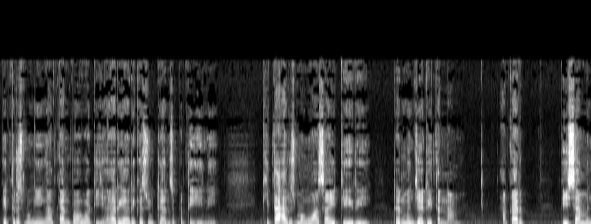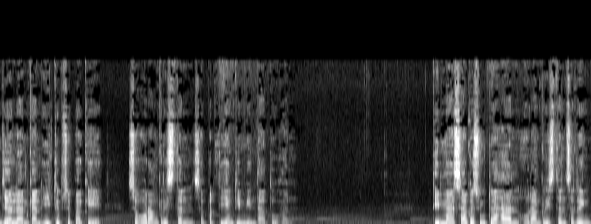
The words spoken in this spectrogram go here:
Petrus mengingatkan bahwa di hari-hari kesudahan seperti ini, kita harus menguasai diri dan menjadi tenang, agar bisa menjalankan hidup sebagai seorang Kristen seperti yang diminta Tuhan. Di masa kesudahan, orang Kristen sering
